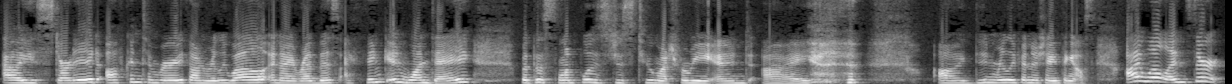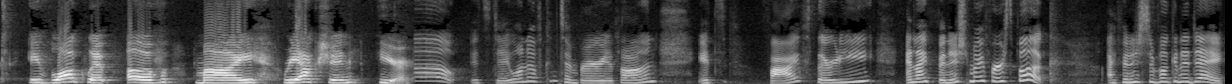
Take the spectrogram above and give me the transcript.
I started off Contemporary-a-thon really well and I read this I think in one day but the slump was just too much for me and I I didn't really finish anything else. I will insert a vlog clip of my reaction here. Oh, it's day one of Contemporary-a-thon. It's 5.30 and I finished my first book. I finished a book in a day.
